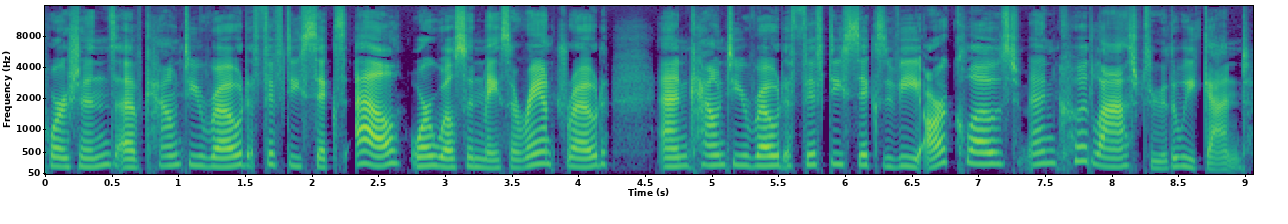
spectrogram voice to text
Portions of County Road 56L, or Wilson Mesa Ranch Road, and County Road 56V are closed and could last through the weekend.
